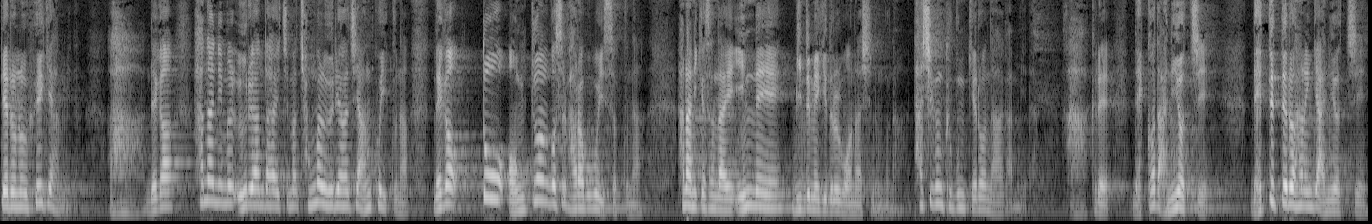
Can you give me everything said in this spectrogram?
때로는 회개합니다. 아, 내가 하나님을 의뢰한다 했지만 정말 의뢰하지 않고 있구나. 내가 또 엉뚱한 것을 바라보고 있었구나. 하나님께서 나의 인내의 믿음의 기도를 원하시는구나. 다시금 그분께로 나아갑니다. 아, 그래. 내 것 아니었지. 내 뜻대로 하는 게 아니었지.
